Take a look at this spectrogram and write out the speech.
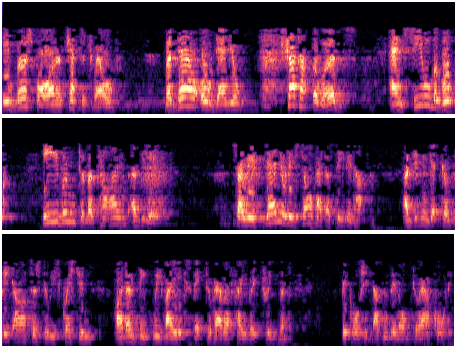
in verse 4 of chapter 12, But thou, O Daniel, shut up the words and seal the book even to the time of the end. So if Daniel himself had to seal it up and didn't get complete answers to his questions, I don't think we may expect to have a favourite treatment because it doesn't belong to our calling.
